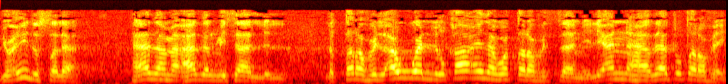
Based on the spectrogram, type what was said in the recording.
يعيد الصلاة. هذا ما هذا المثال للطرف الأول للقاعدة والطرف الثاني لأنها ذات طرفين.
